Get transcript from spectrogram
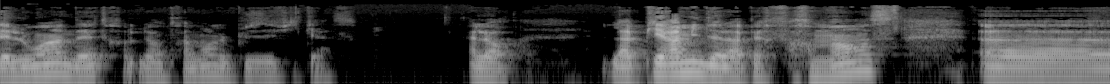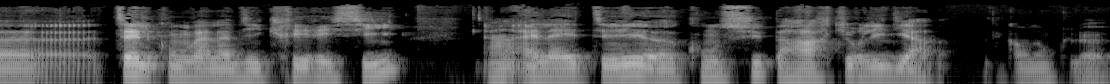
loin d'être l'entraînement le plus efficace. Alors, la pyramide de la performance, euh, telle qu'on va la décrire ici, hein, elle a été conçue par Arthur Lydiard, donc, le,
